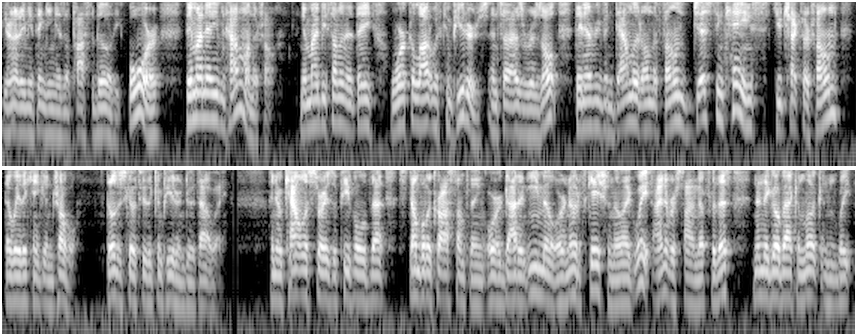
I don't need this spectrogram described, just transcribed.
You're not even thinking is a possibility, or they might not even have them on their phone. It might be something that they work a lot with computers. And so as a result, they never even download on the phone just in case you check their phone. That way they can't get in trouble. They'll just go through the computer and do it that way. I know countless stories of people that stumbled across something or got an email or a notification. They're like, wait, I never signed up for this. And then they go back and look and wait,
